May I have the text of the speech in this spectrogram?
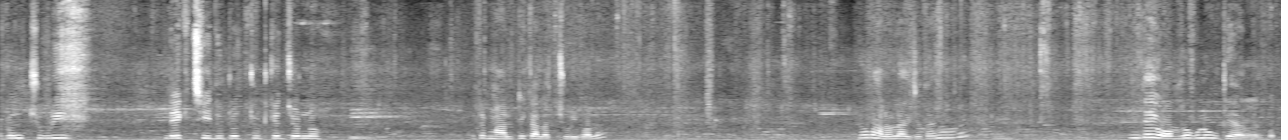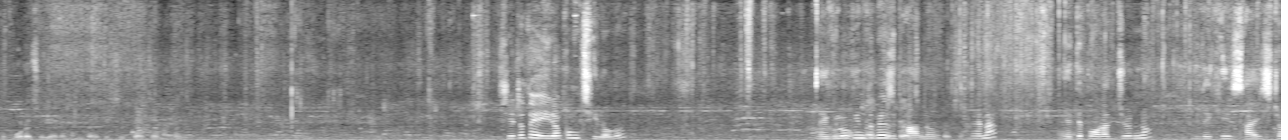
এখন চুড়ি দেখছি দুটো চুটকের জন্য। এটা মাল্টি কালার চুড়ি বলো। ভালো লাগছে তাই না হবে কিন্তু এই অভ্রগুলো উঠে যাবে। একবার পড়েছিল এরকম টাইপের শীতকাল জামা কাছে সেটা তো এইরকম ছিল গো। এগুলো কিন্তু বেশ ভালো। তাই না? এতে পরার জন্য দেখি সাইজটা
